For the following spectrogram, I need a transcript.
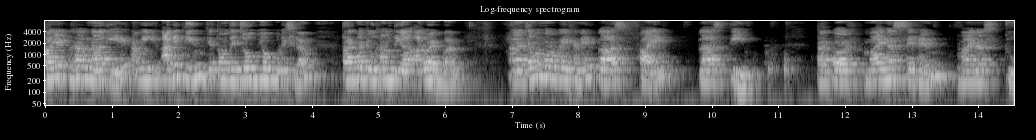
ভাগের উদাহরণ না দিয়ে আমি আগের দিন যে তোমাদের যোগ বিয়োগ করেছিলাম, তার কয়েকটা উদাহরণ দিয়া আরও একবার। যেমন মনে করো এখানে প্লাস ফাইভ প্লাস তিন। তারপর minus seven minus two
